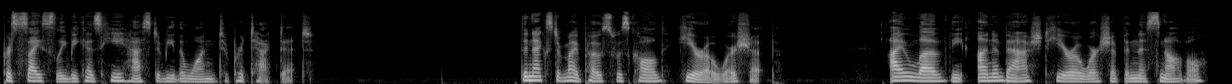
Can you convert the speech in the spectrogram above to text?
precisely because he has to be the one to protect it. The next of my posts was called Hero Worship. I love the unabashed hero worship in this novel.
